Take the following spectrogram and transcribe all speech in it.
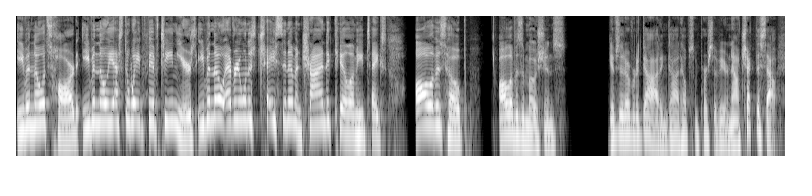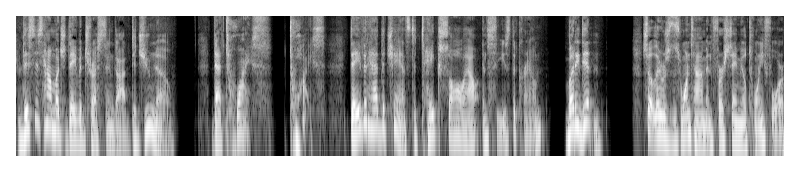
even though it's hard, even though he has to wait 15 years, even though everyone is chasing him and trying to kill him. He takes all of his hope, all of his emotions, gives it over to God, and God helps him persevere. Now, check this out. This is how much David trusts in God. Did you know that twice, twice, David had the chance to take Saul out and seize the crown, but he didn't. So there was this one time in 1 Samuel 24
